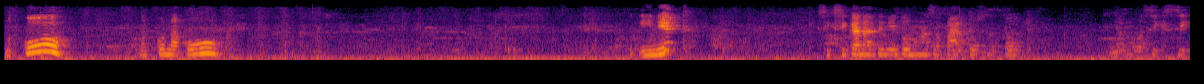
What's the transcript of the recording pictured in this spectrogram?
Naku! Naku, naku. Init. Siksikan natin itong mga sapatos na to. Ano masiksik.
